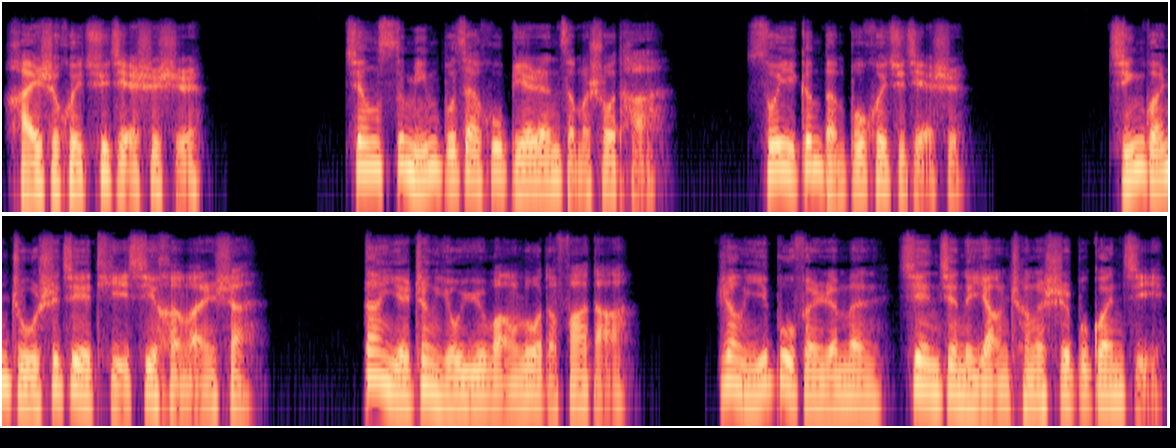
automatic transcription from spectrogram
还是会曲解事实。江思明不在乎别人怎么说他，所以根本不会去解释。尽管主世界体系很完善，但也正由于网络的发达，让一部分人们渐渐的养成了事不关己、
